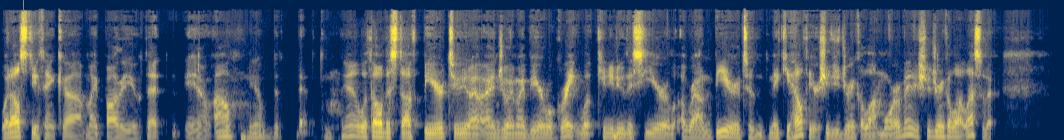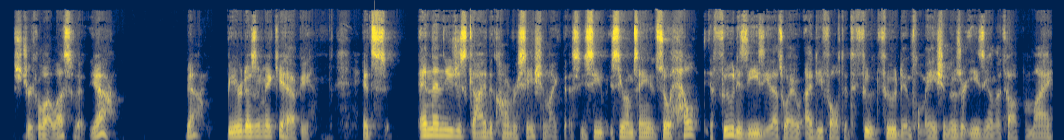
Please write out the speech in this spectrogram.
What else do you think uh, might bother you? That you know, oh, you know, you know, with all this stuff, beer too. You know, I enjoy my beer. Well, great. What can you do this year around beer to make you healthier? Should you drink a lot more of it? Or should you drink a lot less of it? should drink a lot less of it. Yeah, yeah. Beer doesn't make you happy. It's and then you just guide the conversation like this. You see, you see what I'm saying? So health, food is easy. That's why I defaulted to food. Food, inflammation, those are easy on the top of my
